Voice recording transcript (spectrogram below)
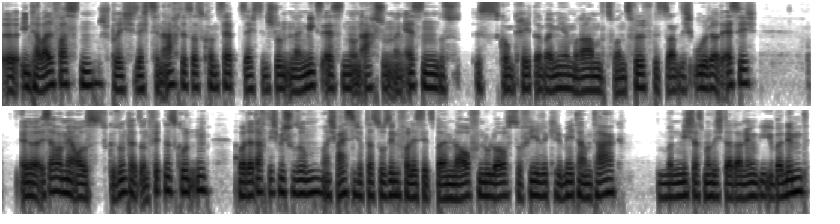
äh, Intervallfasten, sprich 16-8 ist das Konzept, 16 Stunden lang nichts essen und 8 Stunden lang essen. Das ist konkret dann bei mir im Rahmen von 12 bis 20 Uhr, dort esse ich. Äh, ist aber mehr aus Gesundheits- und Fitnessgründen. Aber da dachte ich mir schon so, hm, ich weiß nicht, ob das so sinnvoll ist jetzt beim Laufen. Du läufst so viele Kilometer am Tag. Nicht, dass man sich da dann irgendwie übernimmt.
